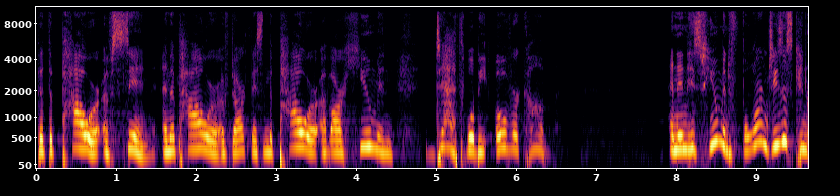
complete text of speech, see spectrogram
that the power of sin and the power of darkness and the power of our human death will be overcome. And in his human form, Jesus can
